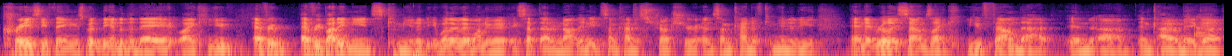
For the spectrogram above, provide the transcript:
crazy things, but at the end of the day, like you every everybody needs community, whether they want to accept that or not. They need some kind of structure and some kind of community. And it really sounds like you found that in uh, in Chi Omega.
